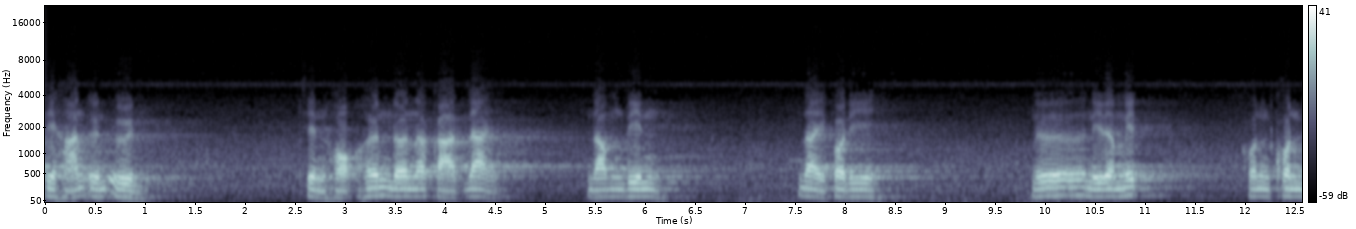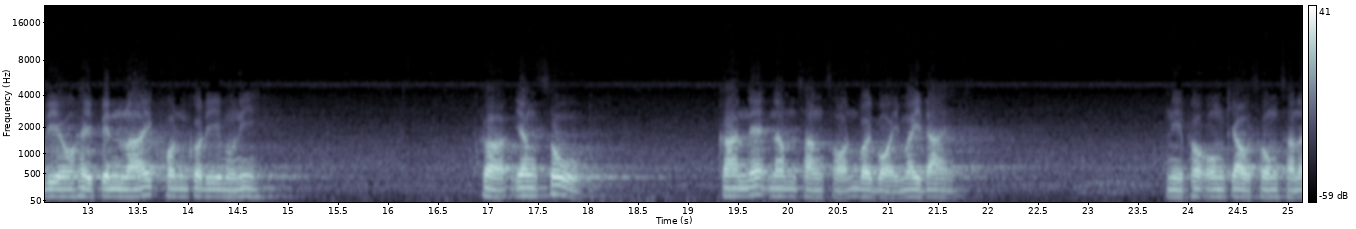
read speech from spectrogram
ฏิหารอื่นๆ เช่นเหาะเฮินเดินอากาศได้ ดำดินได้ก็ดี หรือนิรมิตคนคนเดียวให้เป็นหลายคนก็ดีหมูนี่ก็ยังสู้การแนะนำสั่งสอนบ่อย ๆ ไม่ได้ นี่พระองค์เจ้าทรงสรร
